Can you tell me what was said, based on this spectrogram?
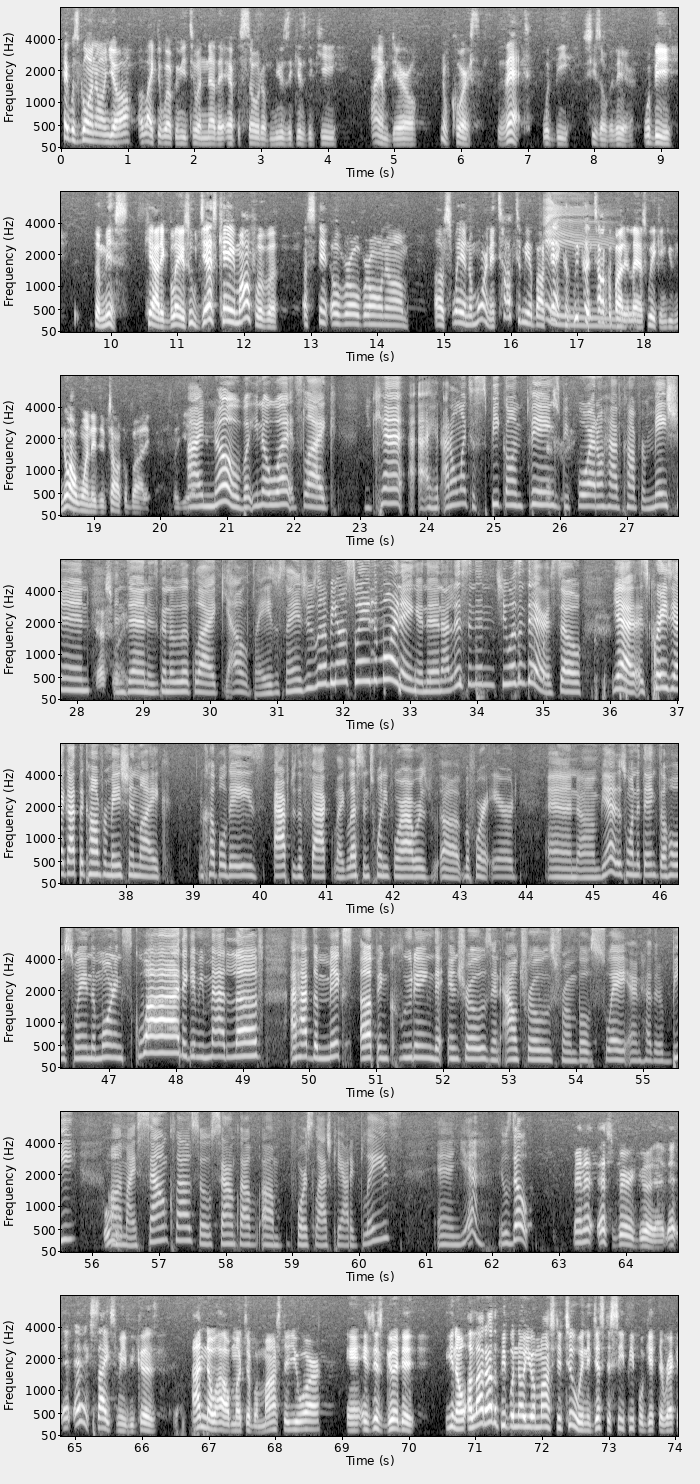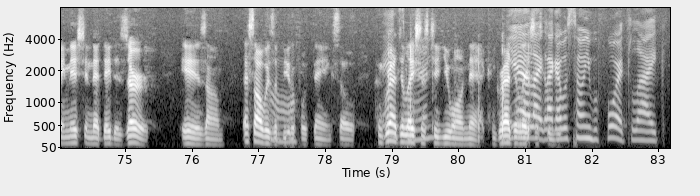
Hey, what's going on, y'all? I'd like to welcome you to another episode of Music is the Key. I am Daryle. And of course, that would be, she's over there, would be the Miss Kaotic Blaze, who just came off of a, a stint over over on um uh, Sway in the Morning. Talk to me about that because we couldn't talk about it last week, and you know I wanted to talk about it. But yeah, I know, but you know what? It's like you can't. I I don't like to speak on things right. before I don't have confirmation, That's right. and then it's gonna look like yo, Blaze was saying she was gonna be on Sway in the morning, and then I listened and she wasn't there. So, yeah, it's crazy. I got the confirmation like a couple days after the fact, like less than 24 hours uh, before it aired. And um, yeah, I just want to thank the whole Sway in the Morning squad. They give me mad love. I have the mix up, including the intros and outros from both Sway and Heather B Ooh, on my SoundCloud. So SoundCloud um, forward slash kaotic blaze. And yeah, it was dope. man, that, that's very good. That, that, that excites me because I know how much of a monster you are, and it's just good that you know a lot of other people know you're a monster too, and just to see people get the recognition that they deserve is um that's always a beautiful thing. So thanks, congratulations man. to you on that. Yeah, Congratulations like to like I you. was telling you before, it's like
